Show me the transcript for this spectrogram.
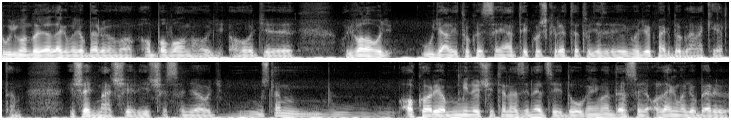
úgy gondolja, a legnagyobb erőm abban van, hogy, hogy, hogy valahogy úgy állítok össze játékos keretet, hogy, ez, hogy ők megdöglenek értem. És egymás séri is, azt mondja, hogy most nem akarja minősíteni az én edzői dolgaimat, de azt mondja, a legnagyobb erő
